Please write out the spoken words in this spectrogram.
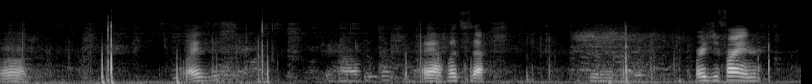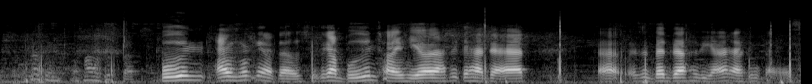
Oh. What is this? Yeah, footsteps. Where'd you find? I. Balloon. I was looking at those. They got balloon time here. I think they had to add. Uh, is it Bed Bath & Beyond? I think that was.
